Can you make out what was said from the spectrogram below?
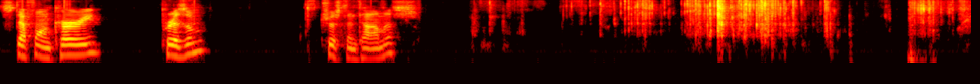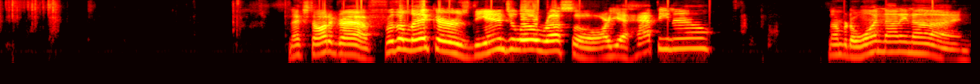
Stephen Curry, Prism, Tristan Thompson. Next autograph for the Lakers, D'Angelo Russell. Are you happy now? Number to 199.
